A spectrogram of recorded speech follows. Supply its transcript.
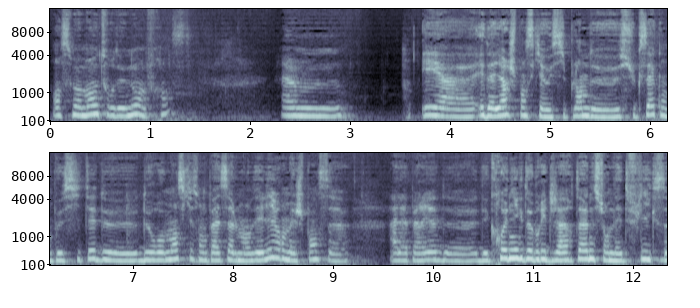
en ce moment autour de nous en France. Euh, euh, et, d'ailleurs, je pense qu'il y a aussi plein de succès qu'on peut citer de, romances qui sont pas seulement des livres, mais je pense euh, à la période des chroniques de Bridgerton sur Netflix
